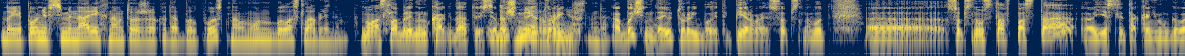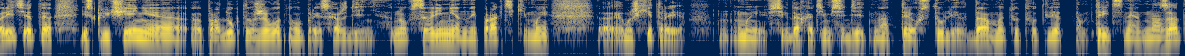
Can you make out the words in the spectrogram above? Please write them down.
Да, я помню, в семинариях нам тоже, когда был пост, нам он был ослабленным. Ну, ослабленным как, да? То есть обычно да, меру, дают рыбу. Конечно, да. Обычно дают рыбу. Это первое, собственно. Вот, э, собственно, устав поста, э, если так о нем говорить, это исключение э, продуктов животного происхождения. Ну, в современной практике мы, мы же хитрые, мы всегда хотим сидеть на трех стульях, да? Мы тут вот лет там 30, наверное, назад,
